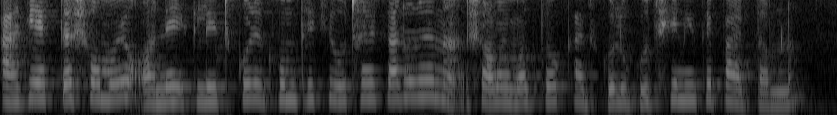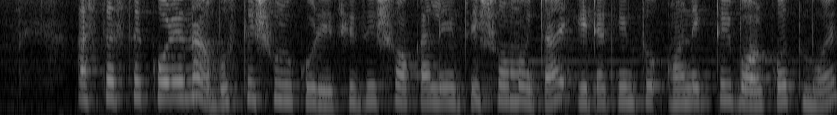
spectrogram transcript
আগে একটা সময় অনেক লেট করে ঘুম থেকে ওঠার কারণে না সময় মতো কাজগুলো গুছিয়ে নিতে পারতাম না। আস্তে আস্তে করে না বুঝতে শুরু করেছি যে সকালের যে সময়টা, এটা কিন্তু অনেকটাই বরকতময়।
